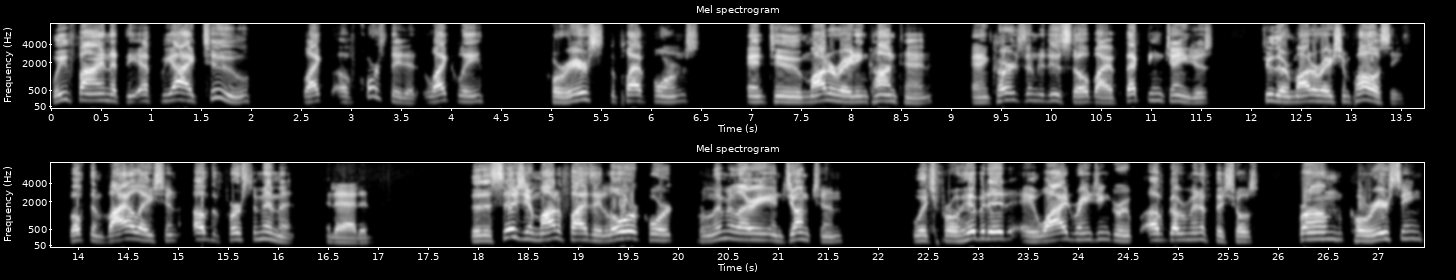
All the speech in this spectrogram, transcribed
We find that the FBI, too, like, of course they did, likely coerced the platforms into moderating content and encouraged them to do so by effecting changes to their moderation policies, both in violation of the First Amendment, it added. The decision modifies a lower court preliminary injunction which prohibited a wide ranging group of government officials from coercing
